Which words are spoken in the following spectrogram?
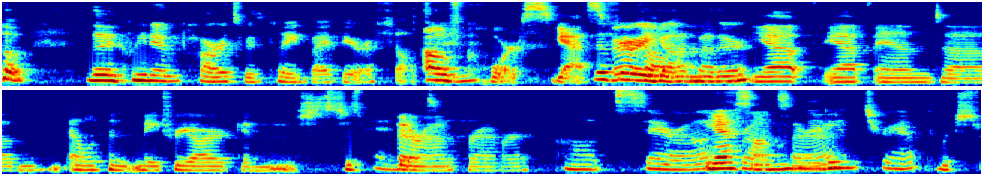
the Queen of Hearts was played by Verna Felton. Of course, yes. The fairy Feldman. godmother. Yep, yep. And um, Elephant Matriarch, and she's just And- been around forever. Aunt Sarah. Yes, from Aunt Sarah. Lady and Tramp. Which,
